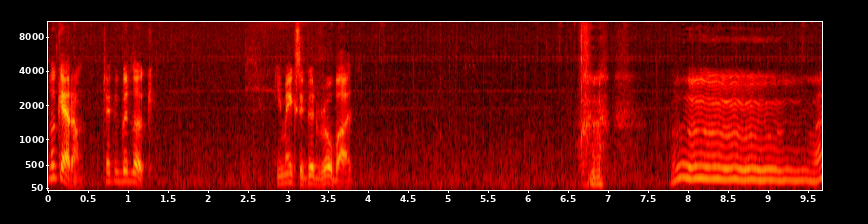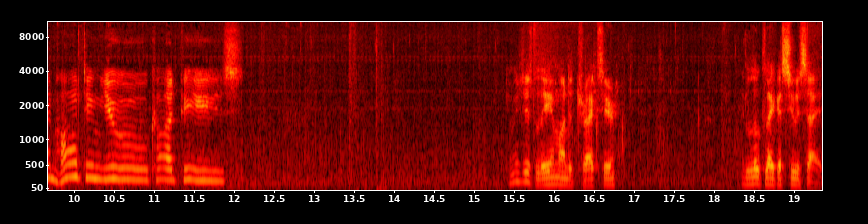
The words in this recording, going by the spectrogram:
Look at him. Take a good look. He makes a good robot. Ooh, I'm haunting you, Codpiece. Can we just lay him on the tracks here? It looked like a suicide.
